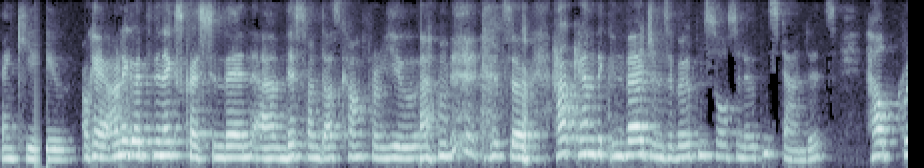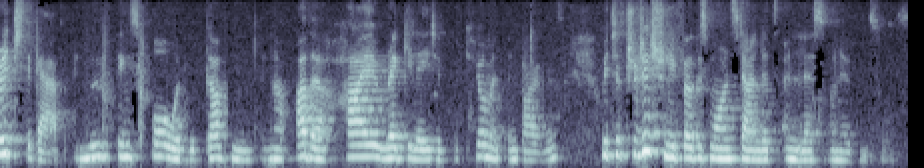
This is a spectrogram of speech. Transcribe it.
Thank you. Okay, I want to go to the next question then. Um, this one does come from you. Um, so how can the convergence of open source and open standards help bridge the gap and move things forward with government and other high regulated procurement environments, which have traditionally focused more on standards and less on open source?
